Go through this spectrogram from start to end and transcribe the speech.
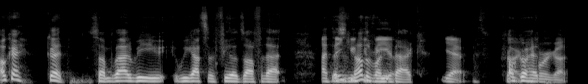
Okay, good. So I'm glad we we got some fields off of that. I There's think another be running a- back. Yeah. Sorry, go ahead. Before we go,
